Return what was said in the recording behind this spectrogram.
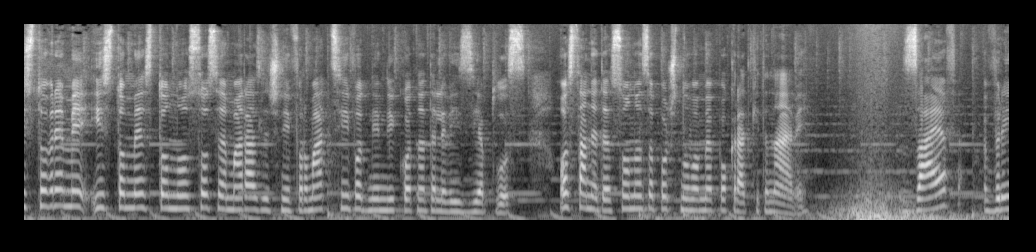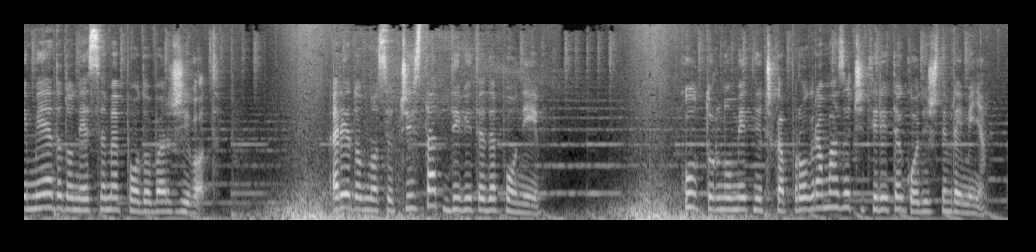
Исто време, исто место, но сосема различни информации во дневникот на телевизија Плюс. Останете со нас, започнуваме по кратките најави. Заев, време е да донесеме подобар живот. Редовно се чистат дивите депонии. Културно-уметничка програма за 4 годишни времења.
